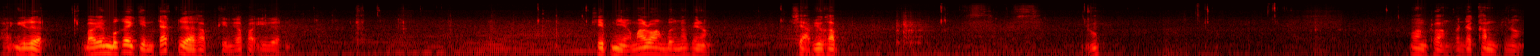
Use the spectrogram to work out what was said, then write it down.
ผักอีเลือดบางยันบ่เคยกินจักเกลือครับกินกับผักอีเลือดคลิปเหนียวมาลองเบิ่งนะพี่น้องแซ่บอยู่ครับว่างทองกันจะคำพี่น้อง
